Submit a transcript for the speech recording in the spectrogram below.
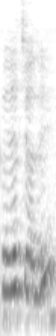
कहे चली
